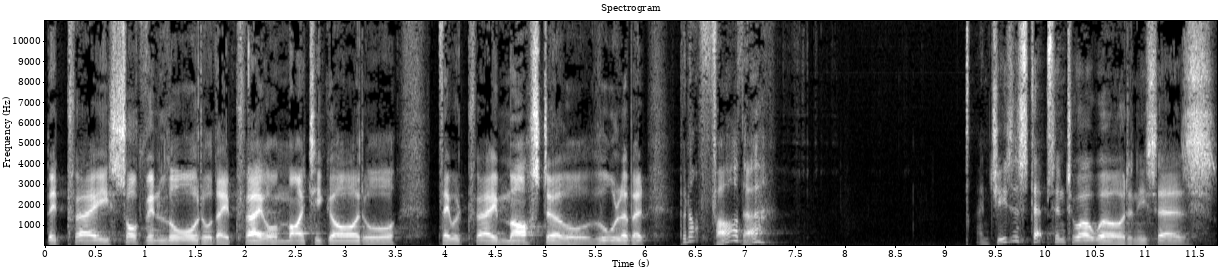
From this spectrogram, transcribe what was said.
they'd pray Sovereign Lord, or they'd pray Almighty God, or they would pray Master or Ruler, but, but not Father. And Jesus steps into our world and he says,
